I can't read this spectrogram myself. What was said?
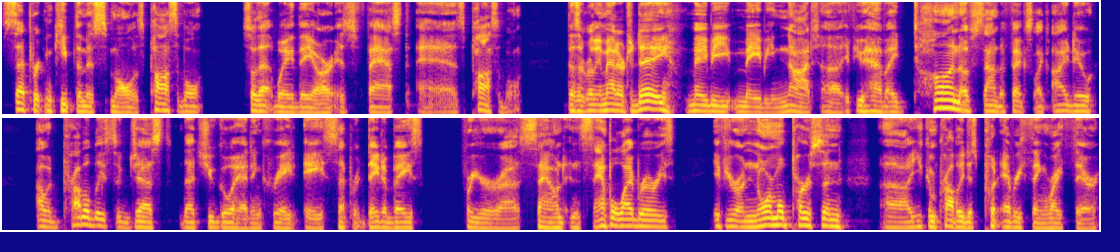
separate and keep them as small as possible, so that way they are as fast as possible. Does it really matter today? Maybe, maybe not. Uh, if you have a ton of sound effects like I do, I would probably suggest that you go ahead and create a separate database for your uh, sound and sample libraries. If you're a normal person, uh, you can probably just put everything right there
